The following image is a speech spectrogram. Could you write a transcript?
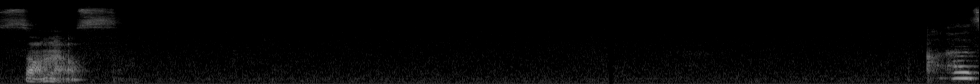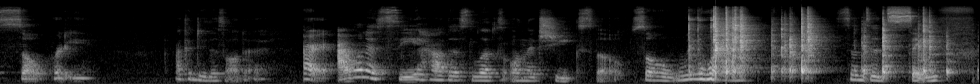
something else. Oh, that is so pretty. I could do this all day. All right, I want to see how this looks on the cheeks though. So we want to, since it's safe,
